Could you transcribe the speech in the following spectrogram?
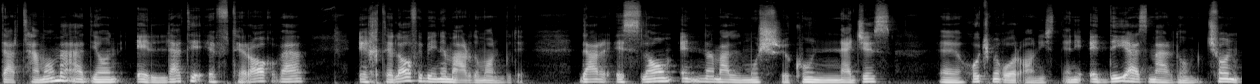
در تمام ادیان علت افتراق و اختلاف بین مردمان بوده. در اسلام انما المشرکون نجس حکم قرآنی است. یعنی عده از مردم چون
